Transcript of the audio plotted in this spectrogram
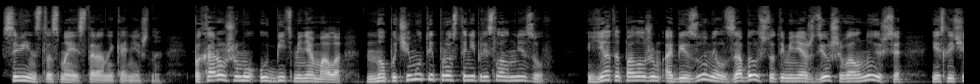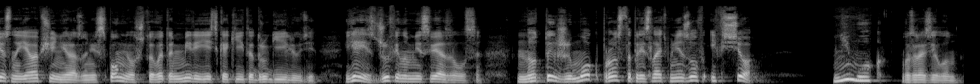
Свинство с моей стороны, конечно. По-хорошему, убить меня мало, но почему ты просто не прислал мне зов? Я-то, положим, обезумел, забыл, что ты меня ждешь и волнуешься. Если честно, я вообще ни разу не вспомнил, что в этом мире есть какие-то другие люди. Я и с Джуфином не связывался. Но ты же мог просто прислать мне зов и все». «Не мог», — возразил он.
